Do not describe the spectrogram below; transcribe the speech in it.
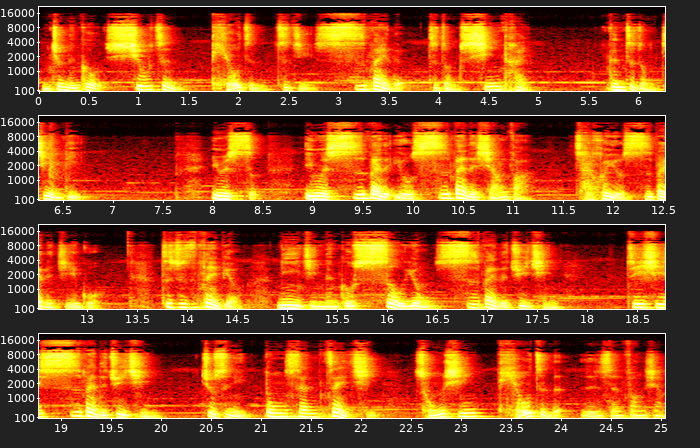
你就能够修正调整自己失败的这种心态跟这种见地。因为失，因为失败的有失败的想法，才会有失败的结果。这就是代表你已经能够受用失败的剧情。这些失败的剧情，就是你东山再起、重新调整的人生方向。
